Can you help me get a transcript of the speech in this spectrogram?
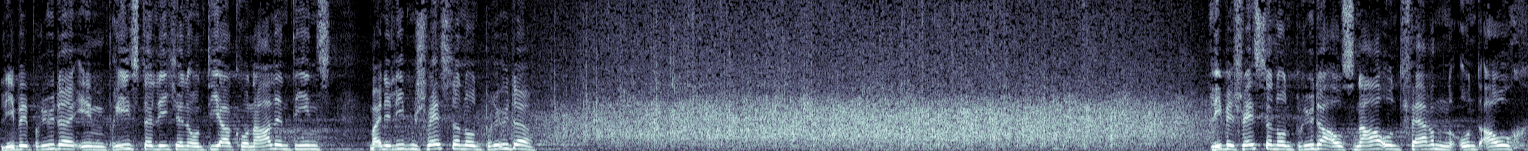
Liebe Brüder im priesterlichen und diakonalen Dienst, meine lieben Schwestern und Brüder, Liebe Schwestern und Brüder aus nah und fern und auch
